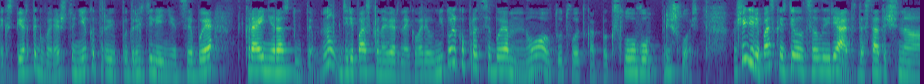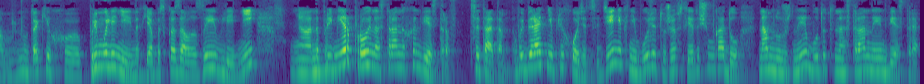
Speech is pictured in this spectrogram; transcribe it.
эксперты говорят, что некоторые подразделения ЦБ крайне раздуты. Ну, Дерипаска, наверное, говорил не только про ЦБ, но тут вот как бы к слову пришлось. Вообще Дерипаска сделал целый ряд достаточно, ну, таких э, прямолинейных, я бы сказала, заявлений, а, Например, про иностранных инвесторов. Цитата. «Выбирать не приходится. Денег не будет уже в следующем году. Нам нужны будут иностранные инвесторы.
